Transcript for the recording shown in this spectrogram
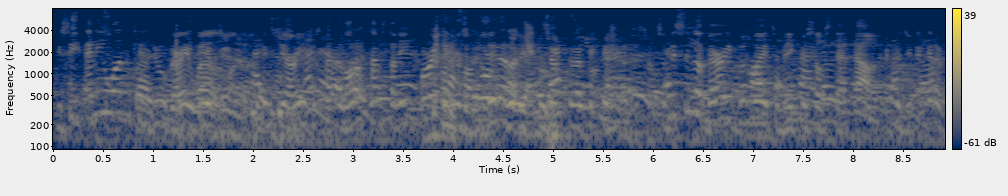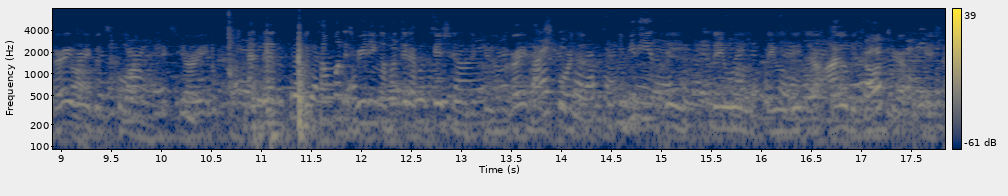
you see anyone can do very well on the GRE you spend a lot of time studying for it and your score will improve. So this is a very good way to make yourself stand out because you can get a very very good score on physics GRE and then when someone is reading 100 applications if you have a very high score then immediately they will they will be their eye will be drawn to your application.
